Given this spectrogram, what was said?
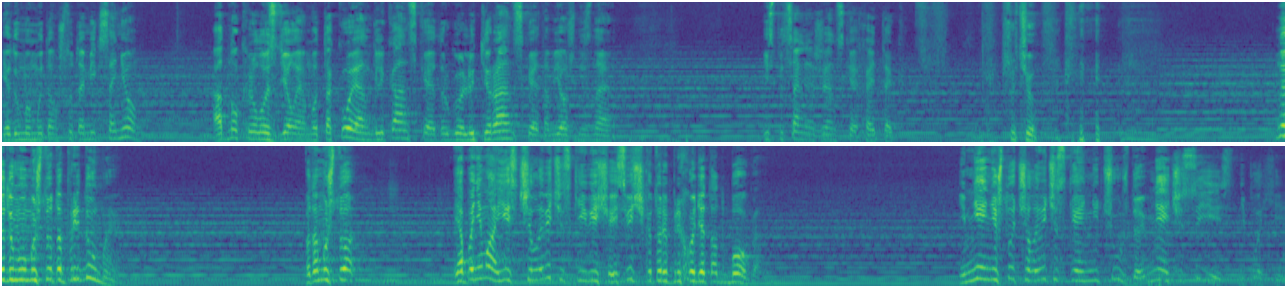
Я думаю, мы там что-то миксанем. Одно крыло сделаем вот такое, англиканское, другое лютеранское, там я уж не знаю. И специальное женское хай-тек. Шучу. Но я думаю, мы что-то придумаем. Потому что я понимаю, есть человеческие вещи, а есть вещи, которые приходят от Бога. И мне ничто человеческое не чуждо, у меня и часы есть неплохие.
